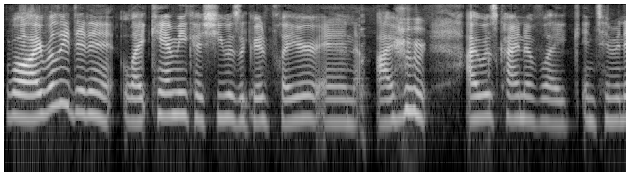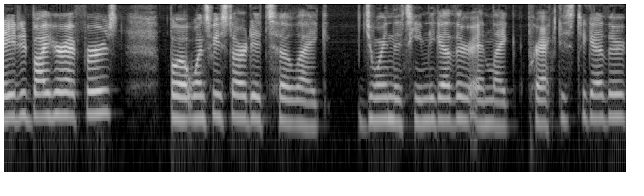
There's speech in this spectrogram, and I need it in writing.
Well, I really didn't like Cami because she was a good player, and I, I was kind of like intimidated by her at first. But once we started to like join the team together and like practice together,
